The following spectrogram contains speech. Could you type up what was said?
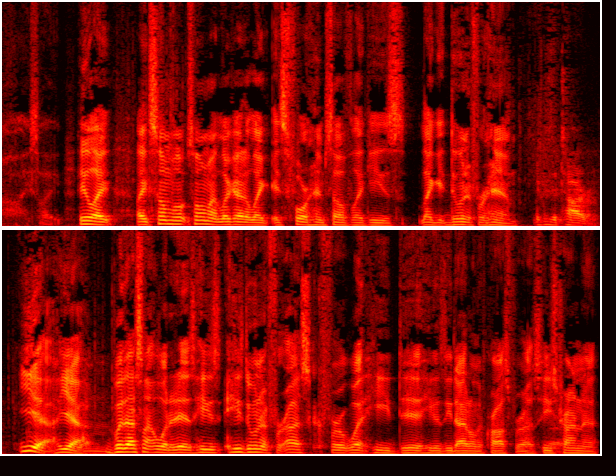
oh, he's like he like like some someone might look at it like it's for himself, like he's like doing it for him. Like He's a tyrant. Yeah, yeah, but that's not what it is. He's he's doing it for us for what he did because he died on the cross for us. He's Right. trying to,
